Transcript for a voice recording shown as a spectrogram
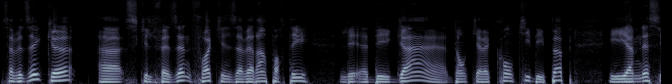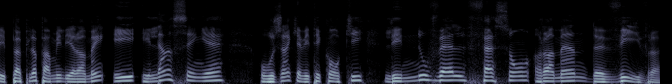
ça veut dire que euh, ce qu'ils faisaient une fois qu'ils avaient remporté euh, des guerres, donc qu'ils avaient conquis des peuples, ils amenaient ces peuples-là parmi les Romains et ils enseignaient aux gens qui avaient été conquis les nouvelles façons romaines de vivre.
